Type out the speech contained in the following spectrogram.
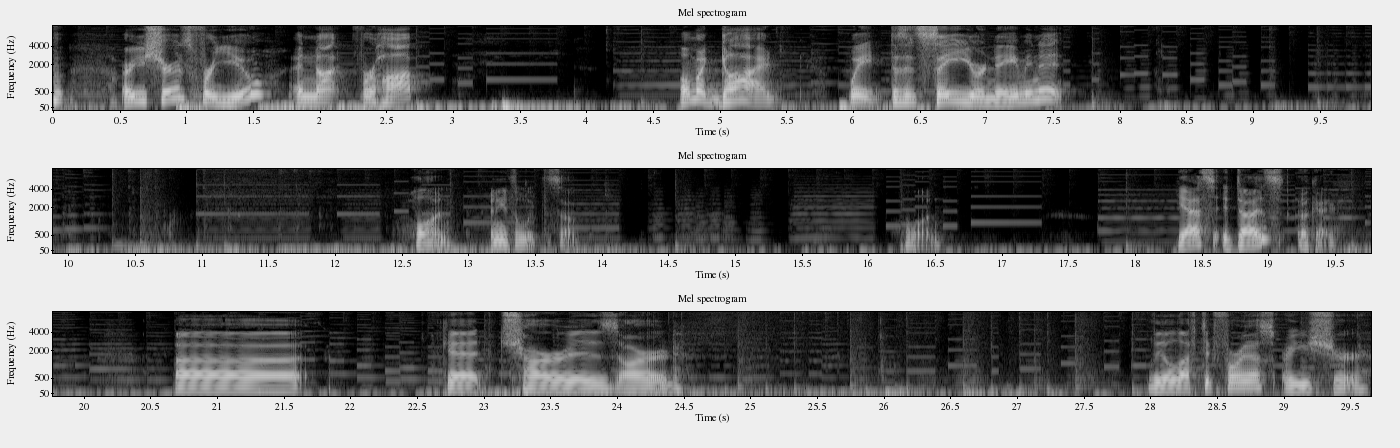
Are you sure it's for you and not for Hop? Oh my god. Wait, does it say your name in it? Hold on. I need to look this up. Hold on. Yes, it does? Okay. Uh, get Charizard. Leo left it for us? Are you sure?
